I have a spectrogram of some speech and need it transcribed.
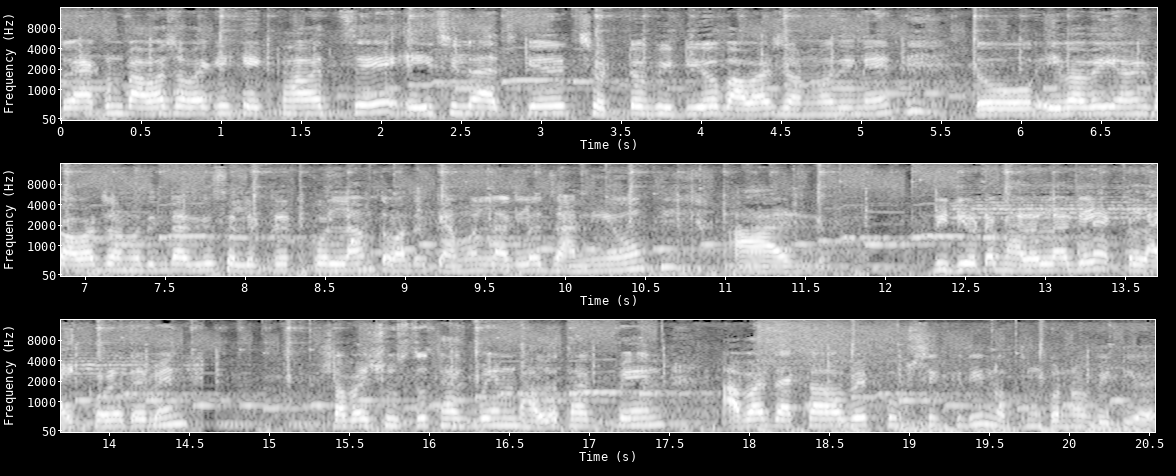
তো এখন বাবা সবাইকে কেক খাওয়াচ্ছে। এই ছিল আজকের ছোট্ট ভিডিও বাবার জন্মদিনের। তো এইভাবেই আমি বাবার জন্মদিনটা আজকে সেলিব্রেট করলাম। তোমাদের কেমন লাগল জানিও। আর ভিডিওটা ভালো লাগলে একটা লাইক করে দেবেন। সবাই সুস্থ থাকবেন ভালো থাকবেন। আবার দেখা হবে খুব শীঘ্রই নতুন কোনো ভিডিওয়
